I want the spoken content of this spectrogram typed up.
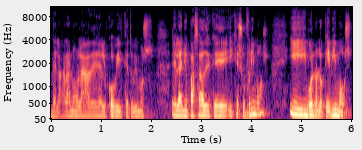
de la gran ola del COVID que tuvimos el año pasado y que, y que sufrimos. Y bueno, lo que vimos,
